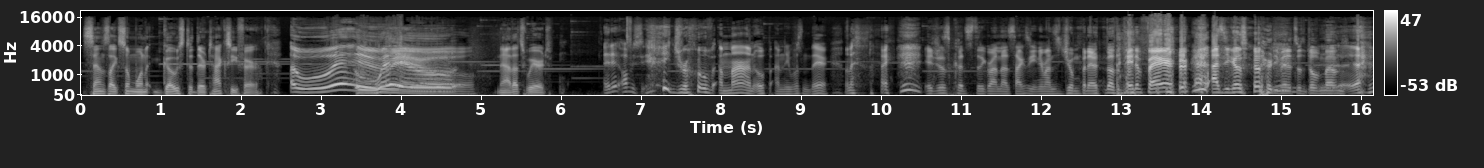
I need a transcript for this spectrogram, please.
Sounds like someone ghosted their taxi fare. Oh, Wow. Oh, now that's weird. It is, obviously he drove a man up and he wasn't there. Unless like it just cuts to the granddad's taxi and your man's jumping out not to pay the fare as he goes. 30 minutes with the Dublin Mountains. Yeah.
